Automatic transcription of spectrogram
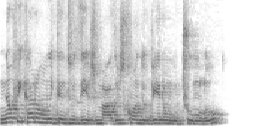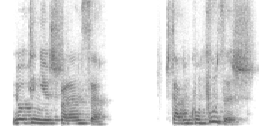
Não ficaram muito entusiasmados quando viram o túmulo. Não tinham esperança. Estavam confusas.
